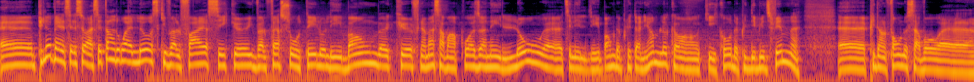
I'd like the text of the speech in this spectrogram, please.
Euh, puis là, ben, c'est ça. À cet endroit-là, ce qu'ils veulent faire, c'est qu'ils veulent faire sauter les bombes, que finalement, ça va empoisonner l'eau, euh, les, les, bombes de plutonium là, qui courent depuis le début du film. Euh, puis dans le fond, ça va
